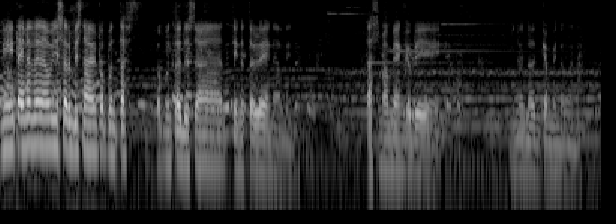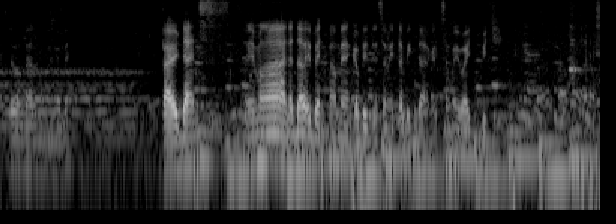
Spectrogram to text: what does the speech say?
Nihintay na lang namin yung service namin papunta, papunta doon sa tinutuloy namin. Tapos mamayang gabi, manonood kami nung ano. Di ba meron mamayang gabi? Fire dance. May mga ano daw event mamayang gabi dun sa may tabing dagat, sa may White Beach. Yes.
